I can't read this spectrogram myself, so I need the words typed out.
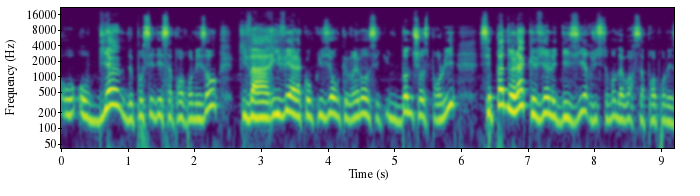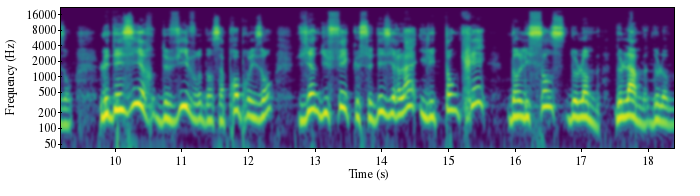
au, bien de posséder sa propre maison, qui va arriver à la conclusion que vraiment c'est une bonne chose pour lui, c'est pas de là que vient le désir justement d'avoir sa propre maison. Le désir de vivre dans sa propre maison vient du fait que ce désir-là, il est ancré dans l'essence de l'homme, de l'âme de l'homme.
